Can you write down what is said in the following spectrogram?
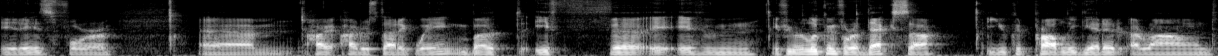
it is for um, hy- hydrostatic weighing, but if uh, if um, if you're looking for a DEXA, you could probably get it around.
